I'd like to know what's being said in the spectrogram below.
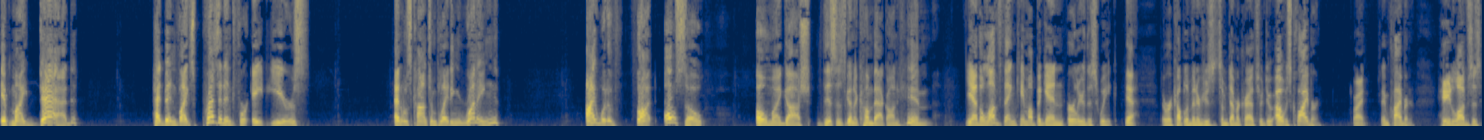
if my dad had been vice president for eight years and was contemplating running, I would have thought also, oh my gosh, this is going to come back on him. Yeah, the love thing came up again earlier this week. Yeah. There were a couple of interviews that some Democrats are doing. Oh, it was Clyburn. Right. Same Clyburn. He loves his.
